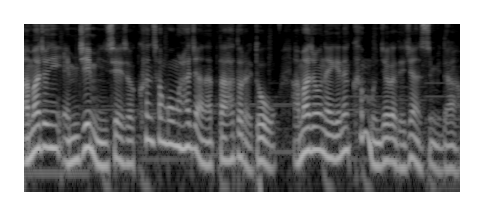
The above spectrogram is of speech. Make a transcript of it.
아마존이 MGM 인수에서 큰 성공을 하지 않았다 하더라도 아마존에게는 큰 문제가 되지 않습니다.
